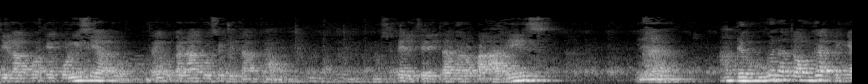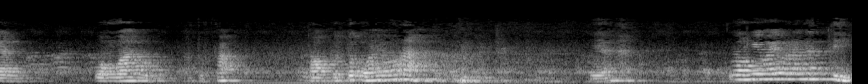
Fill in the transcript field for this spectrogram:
Dilapor ke polisi aku, tapi bukan aku yang ditangkap. Maksudnya diceritakan Pak Aris, ya ada hubungan atau enggak dengan uang waru? Aduh Pak, tahu betul wahai orang, ya Uangnya wae orang ngerti.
